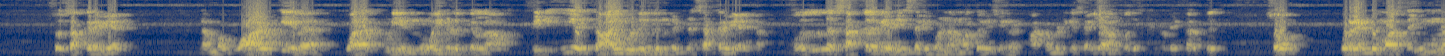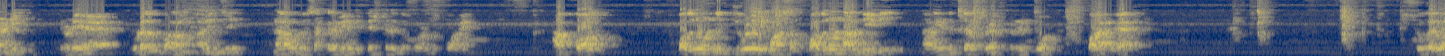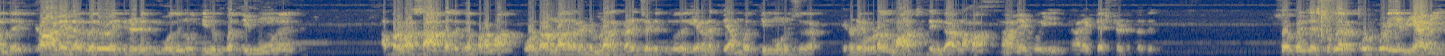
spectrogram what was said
ஸோ சர்க்கரை வியாதி. நம்ம வாழ்க்கையில வரக்கூடிய நோய்களுக்கெல்லாம் பெரிய தாய் வீடு எதுன்னு கேட்டால் சர்க்கரை வியாதி தான். முதல்ல சர்க்கரை வியாதியை சரி பண்ணா மற்ற விஷயங்கள் ஆட்டோமேட்டிக்கா சரியாகும்போது என்னுடைய கருத்து. ஸோ ஒரு ரெண்டு மாசத்துக்கு முன்னாடி என்னுடைய உடல் பலம் அறிஞ்சு நான் ஒரு சர்க்கரை வியாதி டெஸ்ட் எடுக்க போறேன்னு போனேன். அப்போ பதினொன்று ஜூலை மாசம் பதினொன்னாம் தேதி நான் எடுத்த பிளட் ரிப்போர்ட் பாருங்க. சுகர் வந்து காலையில வெறும் வயிற்றில் எடுக்கும்போது நூத்தி முப்பத்தி மூணு. அப்புறமா சாப்பிட்டதுக்கு அப்புறமா ஒன்றரை மணி நேரம் ரெண்டு மணி நேரம் கழிச்சு எடுக்கும்போது இருநூத்தி ஐம்பத்தி மூணு சுகர் என்னுடைய உடல் மாற்றத்தின் காரணமா நானே போய் நானே டெஸ்ட் எடுத்தது. ஸோ இப்போ இந்த சுகர் ஒரு கொடிய வியாதி.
